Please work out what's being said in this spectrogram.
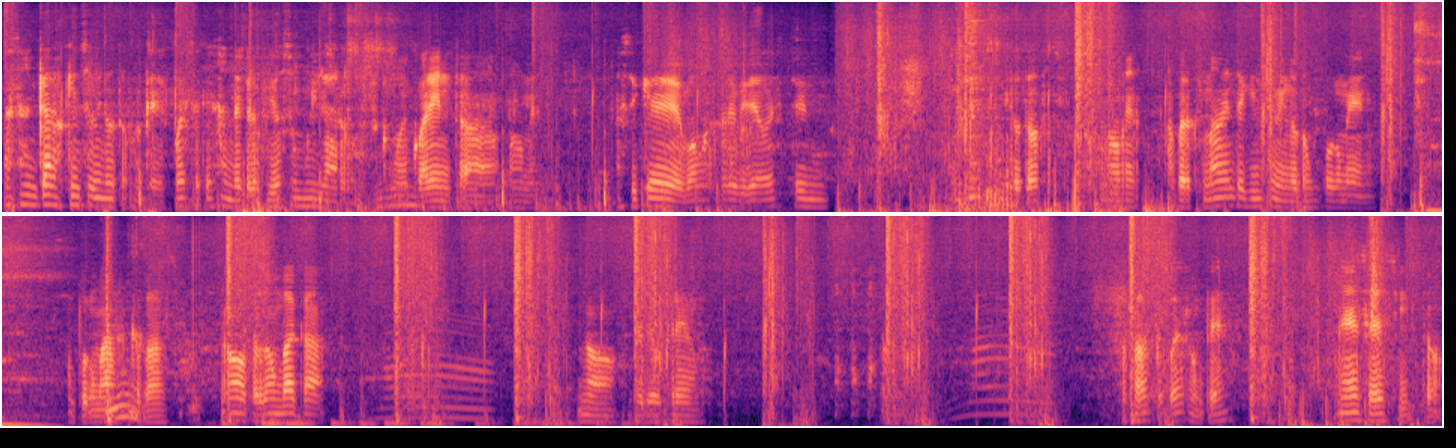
Hasta a los 15 minutos, porque después se quejan de que los videos son muy largos, como de 40 más o menos. Así que vamos a hacer el video este en 15 minutos, más o menos. Aproximadamente 15 minutos, un poco menos. Un poco más, capaz. No, perdón, vaca. No, yo creo. Por favor, ¿se puede romper? Necesito.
